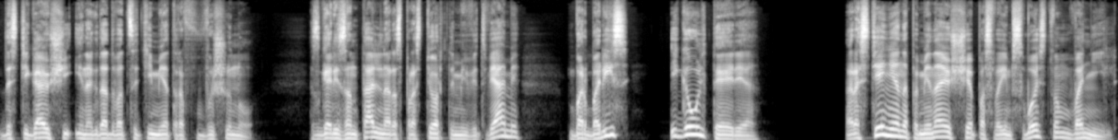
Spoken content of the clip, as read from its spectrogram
достигающий иногда 20 метров в вышину с горизонтально распростертыми ветвями, барбарис и гаультерия, растение, напоминающее по своим свойствам ваниль.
